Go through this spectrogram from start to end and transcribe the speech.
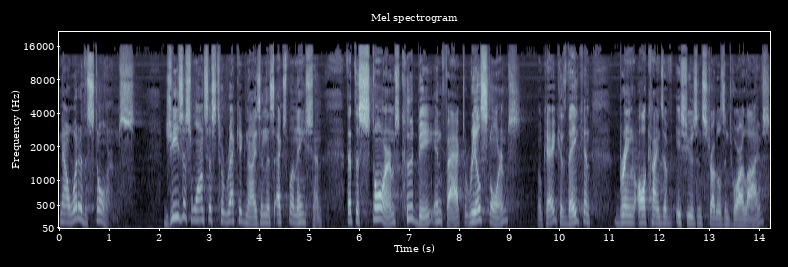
Now, what are the storms? Jesus wants us to recognize in this explanation that the storms could be, in fact, real storms, okay, because they can bring all kinds of issues and struggles into our lives.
